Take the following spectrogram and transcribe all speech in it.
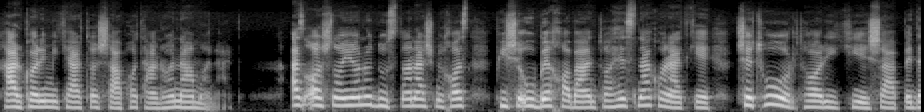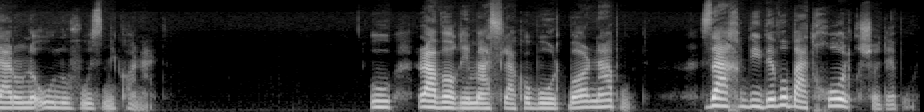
هر کاری می کرد تا شبها تنها نماند. از آشنایان و دوستانش می‌خواست پیش او بخوابند تا حس نکند که چطور تاریکی شب به درون او نفوذ می کند. او رواقی مسلک و بردبار نبود. زخم دیده و بدخلق شده بود.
